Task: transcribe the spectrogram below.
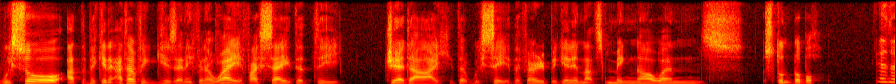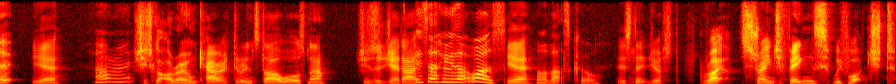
We saw at the beginning. I don't think it gives anything away if I say that the Jedi that we see at the very beginning that's Ming Na Wen's stunt double. Is it? Yeah, All right. she's got her own character in Star Wars now. She's a Jedi. Is that who that was? yeah, Oh, that's cool. isn't it just right? Stranger Things. We've watched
